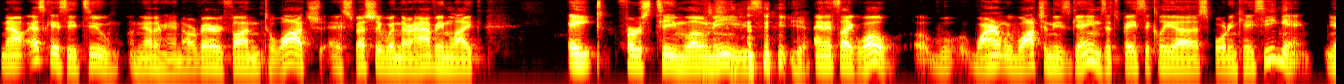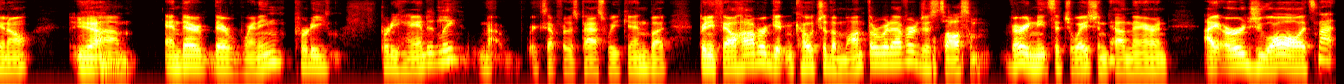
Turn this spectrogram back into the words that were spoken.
Now SKC two, on the other hand, are very fun to watch, especially when they're having like eight first team loanees. yeah. And it's like, whoa, uh, why aren't we watching these games? It's basically a Sporting KC game, you know? Yeah. Um, and they're they're winning pretty pretty handedly, not except for this past weekend. But Benny Feilhaber getting coach of the month or whatever, just That's awesome. Very neat situation down there. And I urge you all, it's not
